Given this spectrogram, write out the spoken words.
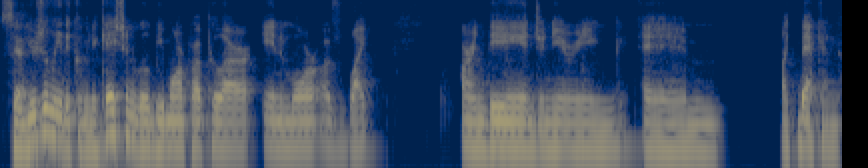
So yeah. usually the communication will be more popular in more of like R&D, engineering, um, like backend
